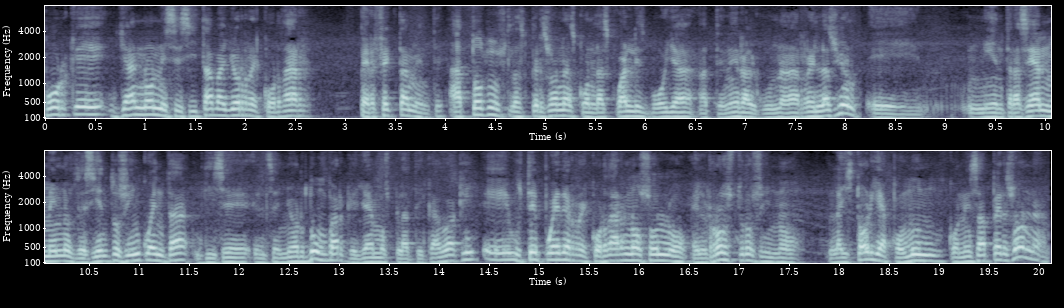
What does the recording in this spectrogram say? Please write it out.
porque ya no necesitaba yo recordar perfectamente a todas las personas con las cuales voy a, tener alguna relación. Eh, mientras sean menos de 150, dice el señor Dunbar, que ya hemos platicado aquí, eh, usted puede recordar no solo el rostro, sino la historia común con esa persona.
